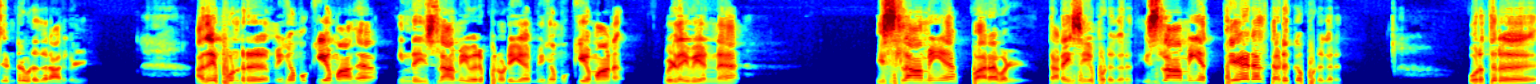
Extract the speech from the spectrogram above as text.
சென்று விடுகிறார்கள். அதே போன்று மிக முக்கியமாக இந்த இஸ்லாமிய வெறுப்பினுடைய மிக முக்கியமான விளைவு என்ன? இஸ்லாமிய பரவல் தடை செய்யப்படுகிறது. இஸ்லாமிய தேடல் தடுக்கப்படுகிறது. ஒருத்தர்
